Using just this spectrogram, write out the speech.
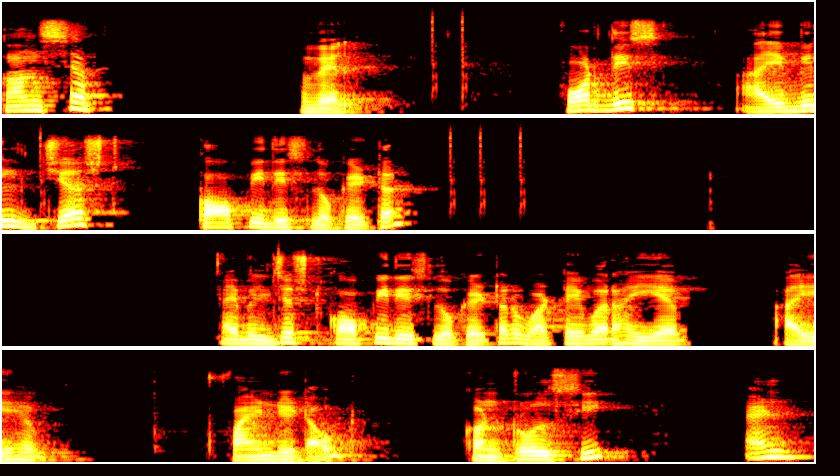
concept well. For this i will just copy this locator I will just copy this locator whatever I have I have find it out control C and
